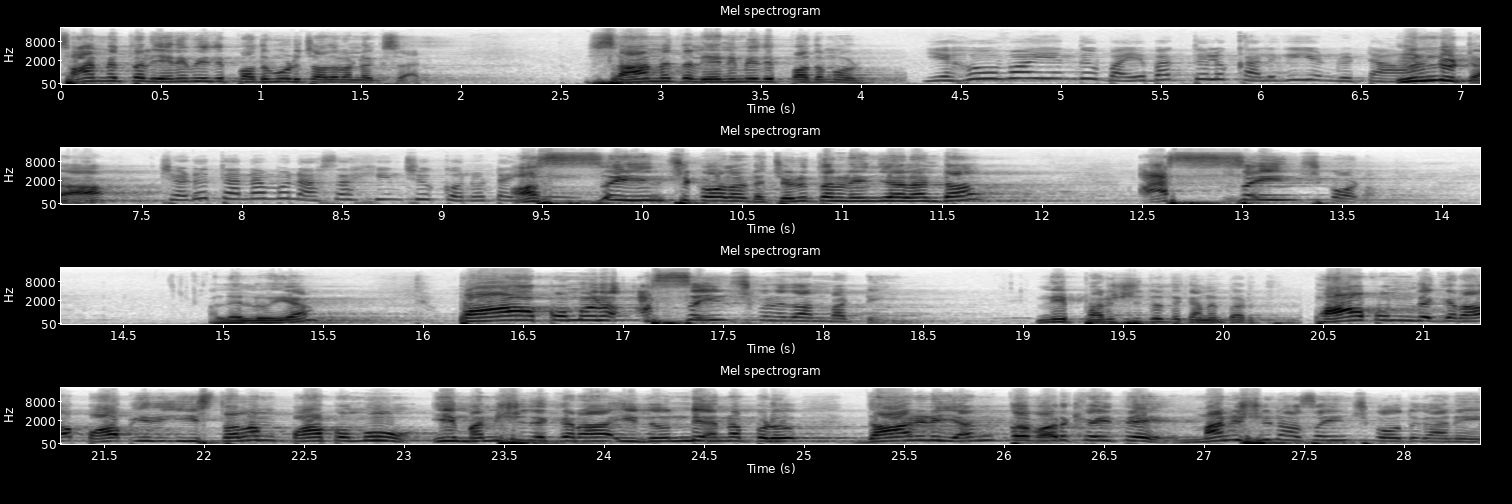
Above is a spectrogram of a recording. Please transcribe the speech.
సామెతలు ఎనిమిది పదమూడు చదవండి ఒకసారి. సామెతలు ఎనిమిది పదమూడు. యహోవా యందు భయభక్తులు కలిగి ఉండుట ఉండుట చెడుతనమును అసహించు కొనుట అసహించుకోవాలంట. చెడుతనం ఏం చేయాలంట? అసహించుకోవడం. అల్లెలుయ పాపమును అసహించుకునే దాన్ని బట్టి నీ పరిశుద్ధత కనబడుతుంది. పాపం దగ్గర పాప ఇది ఈ స్థలం పాపము ఈ మనిషి దగ్గర ఇది ఉంది అన్నప్పుడు దానిని ఎంతవరకు అయితే మనిషిని అసహించుకోవద్దు కానీ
